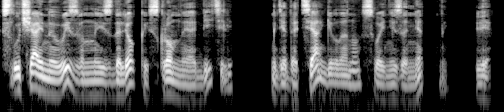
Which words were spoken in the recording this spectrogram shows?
случайно вызванное из далекой скромной обители, где дотягивало оно свой незаметный век.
